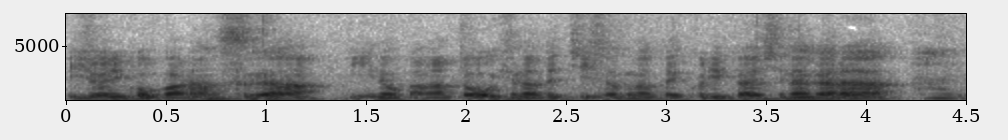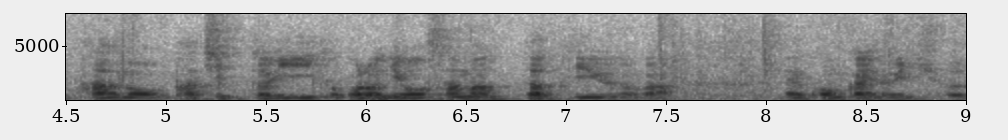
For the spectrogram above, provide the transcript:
非常にこうバランスがいいのかなと大きくなって小さくなって繰り返しながらはい。あのパチッといいところに収まったっていうのが、えー今回の印象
